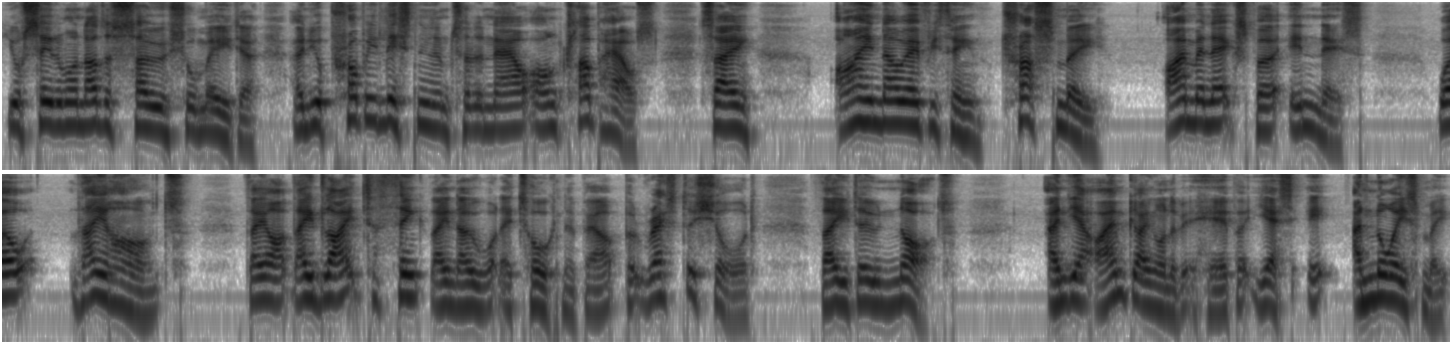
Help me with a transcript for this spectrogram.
you'll see them on other social media, and you're probably listening them to them now on Clubhouse saying, I know everything, trust me, I'm an expert in this. Well, they aren't. They aren't. They like to think they know what they're talking about, but rest assured, they do not. And yeah, I'm going on a bit here, but yes, it annoys me.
